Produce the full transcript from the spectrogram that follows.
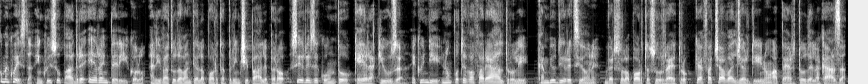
come questa in cui suo padre era in pericolo. Arrivato davanti alla porta principale però si rese conto che era chiusa e quindi non poteva fare altro lì. Cambiò direzione verso la porta sul retro che affacciava al giardino aperto della casa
